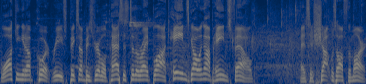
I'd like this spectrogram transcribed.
walking it up court. Reeves picks up his dribble, passes to the right block. Haynes going up. Haynes fouled as his shot was off the mark.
